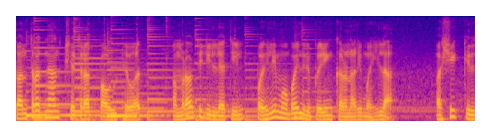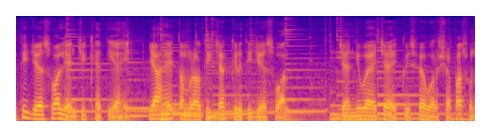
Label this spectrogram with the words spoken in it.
तंत्रज्ञान क्षेत्रात पाऊल ठेवत अमरावती जिल्ह्यातील पहिली मोबाईल रिपेअरिंग करणारी महिला अशी कीर्ती जयस्वाल यांची ख्याती आहे. या आहेत अमरावतीच्या कीर्ती जयस्वाल. ज्यांनी वयाच्या एकवीसव्या वर्षापासून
